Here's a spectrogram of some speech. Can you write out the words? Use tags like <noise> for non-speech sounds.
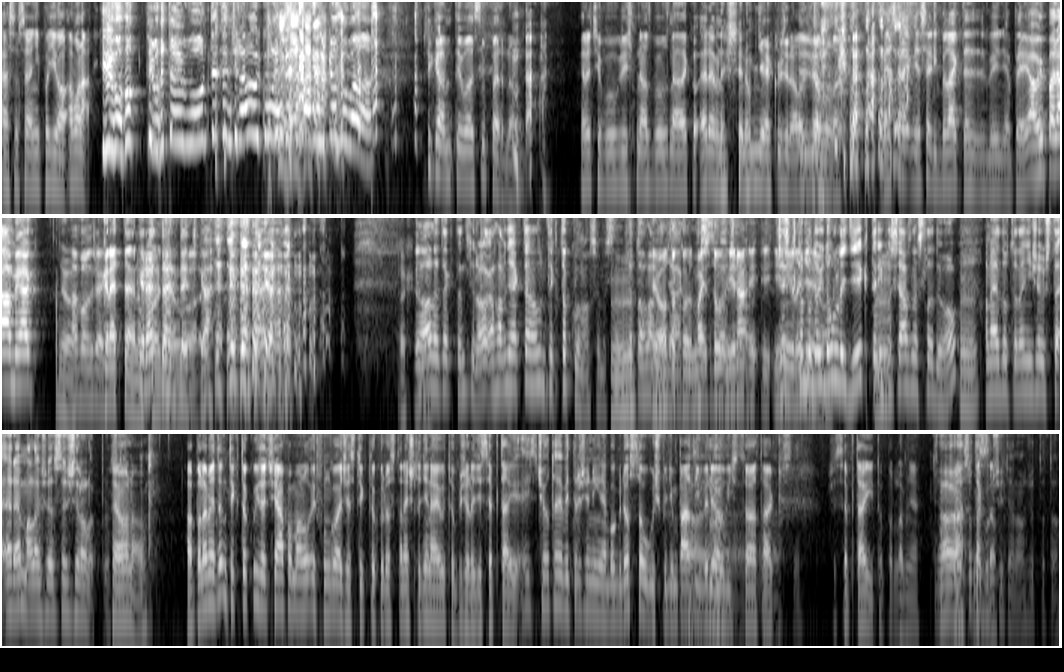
A já jsem se na ní podíval a ona, jo, ty vole, to je on, to je ten žralok, vole, to vám ukazovala. Říkám, ty vole, super, no. Radši budu, když nás budou znát jako RM, než jenom mě jako žraloka, vole. <laughs> Mně se, mně se líbilo, jak ten, já vypadám jak, Jo. a on řekl, Kreten, kreten úplně, teďka. <laughs> <laughs> Tak Jo, ale tak ten žralok, a hlavně jak to je na tom TikToku, no, si myslím, Mm, že to hlavně jo, dělá, to ko- jako mají, jsou jiná, že Že k tomu lidi, dojdou no. lidi, kteří Mm. prostě vás nesledujou Mm. a najednou to není, že už jste RM, ale že jste žralok prostě. Jo, no. Ale podle mě ten TikTok už začíná pomalu i fungovat, že z TikToku dostaneš lidi na YouTube, že lidi se ptají, hej, z čeho to je vytržený, nebo kdo jsou, už vidím pátý Jo, video, jo, víš co a tak, jasný. že se ptají to podle mě. Jo, jo, to tak smysl. určitě, no, že toto.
